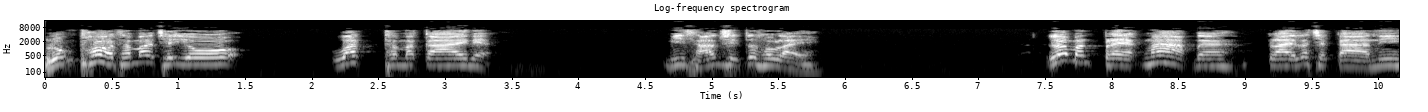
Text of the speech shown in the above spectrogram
หลวงพ่อธรรมชโย วัดธรรมกายเนี่ย มีสามสิบต้นเท่าไหร่ แล้วมันแปลกมากนะ ปลายรัชกาลนี้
